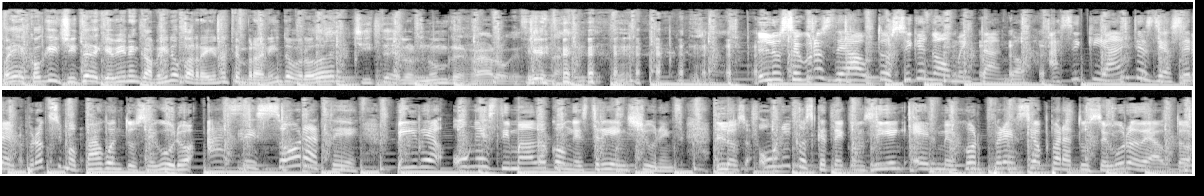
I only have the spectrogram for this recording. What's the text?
Oye, Coqui, chiste de que viene en camino para reírnos tempranito, brother. Chiste de los nombres raros que tiene la gente. Los seguros de auto siguen aumentando, así que antes de hacer el próximo pago en tu seguro, asesórate. Pide un estimado con Street Insurance, los únicos que te consiguen el mejor precio para tu seguro de auto.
